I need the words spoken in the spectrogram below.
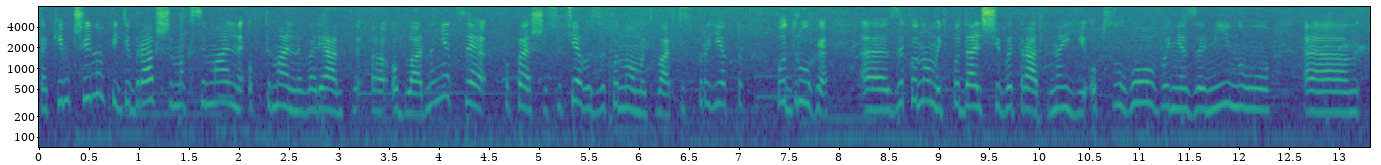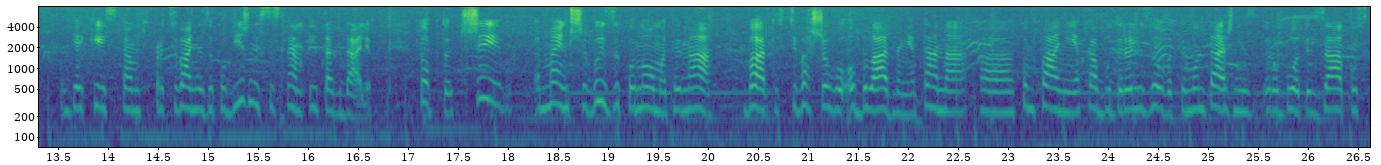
Таким чином, підібравши максимальний оптимальний варіант е, обладнання, це, по-перше, суттєво зекономить вартість проєкту. По-друге, е, зекономить подальші витрати на її обслуговування, заміну, е, якесь там спрацювання запобіжних систем і так далі. Тобто, чим менше ви зекономите на вартості вашого обладнання та на е, компанії, яка буде реалізовувати монтажні роботи, запуск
